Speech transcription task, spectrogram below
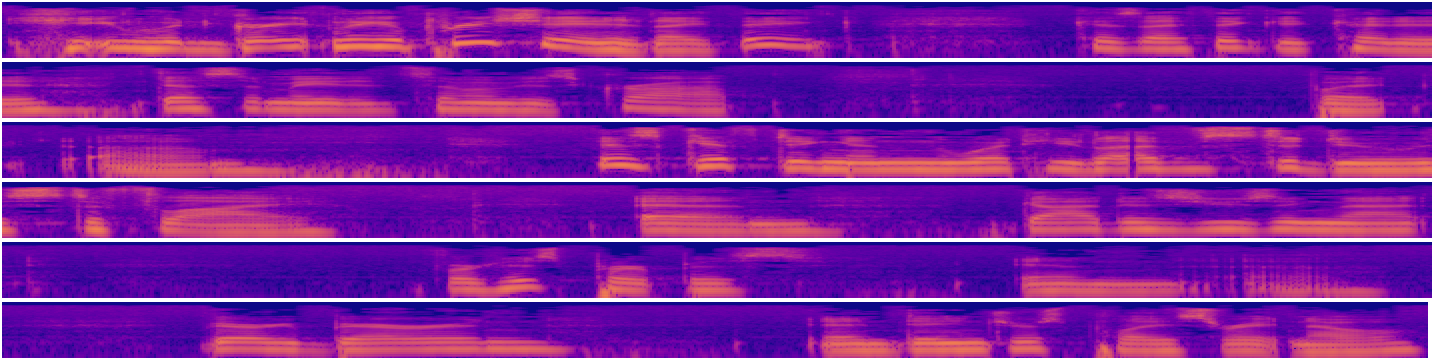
he would greatly appreciate it. I think because I think it kind of decimated some of his crop. But um, his gifting and what he loves to do is to fly. And God is using that for his purpose in a very barren and dangerous place right now.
